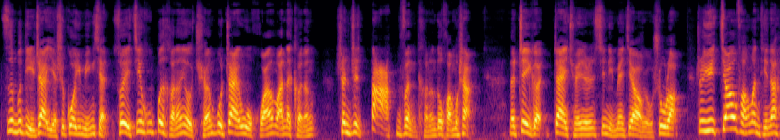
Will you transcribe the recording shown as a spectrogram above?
资不抵债也是过于明显，所以几乎不可能有全部债务还完的可能，甚至大部分可能都还不上。那这个债权人心里面就要有数了。至于交房问题呢？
